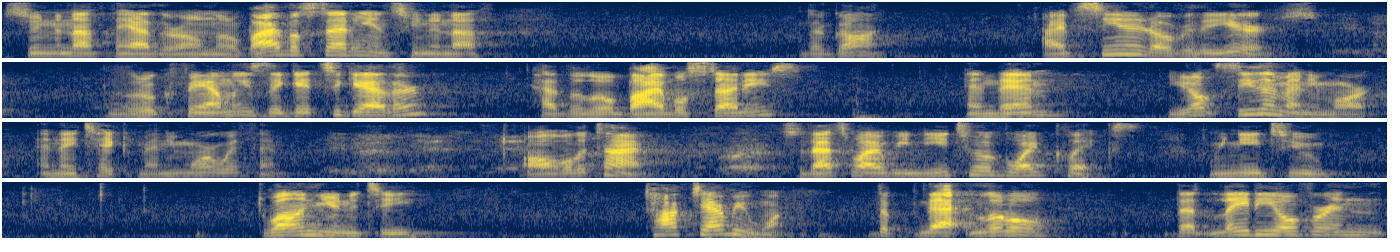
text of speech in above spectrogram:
Soon enough they have their own little Bible study and soon enough they're gone. I've seen it over the years. The little families they get together have the little Bible studies, and then you don't see them anymore, and they take many more with them. All the time. So that's why we need to avoid cliques. We need to dwell in unity, talk to everyone. The, that little, that lady over in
